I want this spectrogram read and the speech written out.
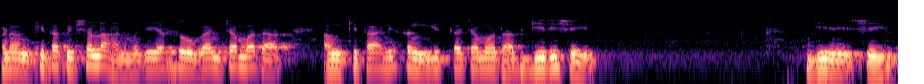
पण अंकितापेक्षा लहान. म्हणजे या दोघांच्या मधात अंकिता आणि संगीताच्या मधात गिरीश येईल. गिरीश येईल.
